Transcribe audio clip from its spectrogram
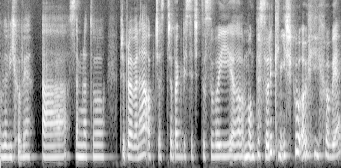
ve výchově a jsem na to připravená. Občas třeba, když si čtu svoji eh, Montessori knížku o výchově,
